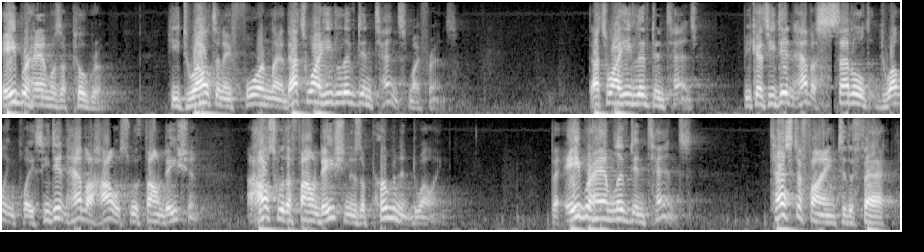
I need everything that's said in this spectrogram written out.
Abraham was a pilgrim. He dwelt in a foreign land. That's why he lived in tents, my friends. That's why he lived in tents, because he didn't have a settled dwelling place. He didn't have a house with foundation. A house with a foundation is a permanent dwelling. But Abraham lived in tents, testifying to the fact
